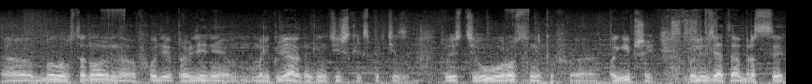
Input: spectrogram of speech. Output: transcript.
э, было установлено в ходе проведения молекулярной генетической экспертизы. То есть у родственников э, погибшей были взяты образцы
